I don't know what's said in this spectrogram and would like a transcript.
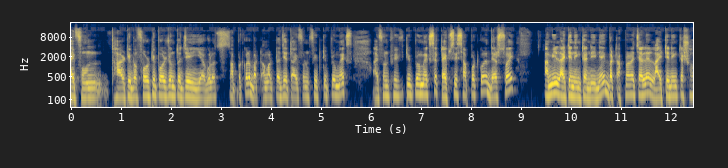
আইফোন থার্টি বা ফোরটি পর্যন্ত যে ইয়াগুলো সাপোর্ট করে। বাট আমারটা যেহেতু iPhone fifty pro max iPhone fifty pro ম্যাক্সের টাইপ সি সাপোর্ট করে ওয়াই আমি লাইটেনিংটা নিয়ে নেই বাট আপনারা চাইলে লাইটেনিংটা সহ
